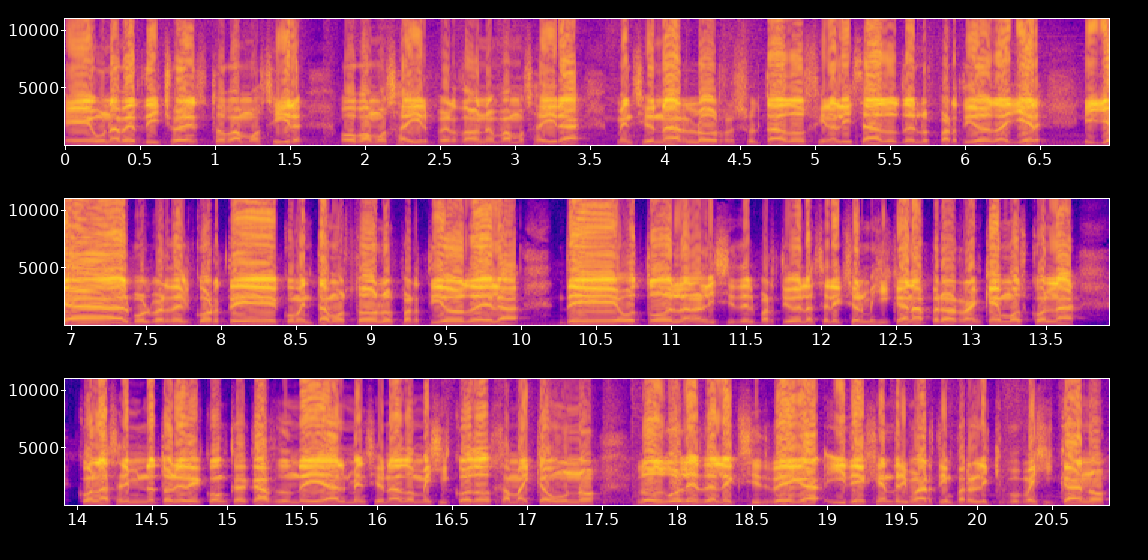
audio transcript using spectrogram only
eh, una vez dicho esto, vamos a ir, o vamos a ir, perdón, vamos a ir a mencionar los resultados finalizados de los partidos de ayer. Y ya al volver del corte comentamos todos los partidos de la, de, o todo el análisis del partido de la selección mexicana. Pero arranquemos con la, con las eliminatorias de CONCACAF, donde ya han mencionado México 2, Jamaica 1. Los goles de Alexis Vega y de Henry Martin para el equipo mexicano.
